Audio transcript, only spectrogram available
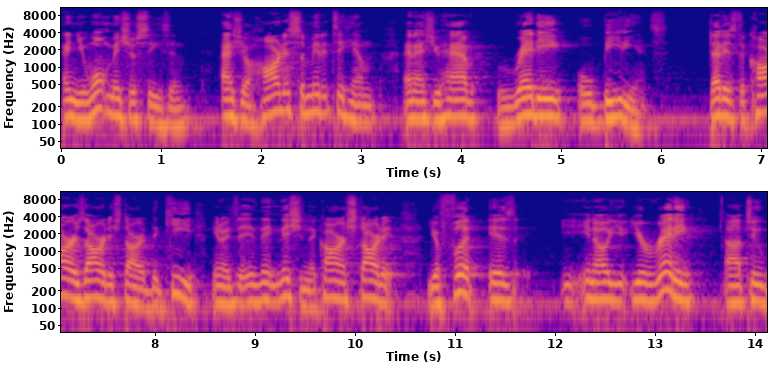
and you won't miss your season as your heart is submitted to Him and as you have ready obedience. That is, the car is already started. The key, you know, it's the ignition. The car started. Your foot is, you know, you're ready uh, to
